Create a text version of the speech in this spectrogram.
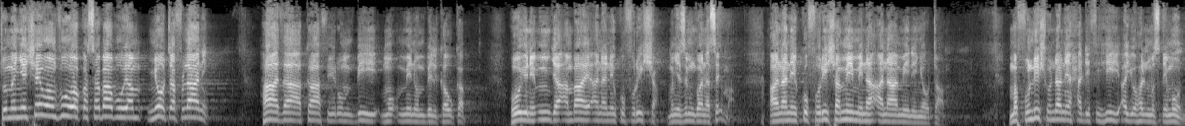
tumenyeshewa mvua kwa sababu ya nyota fulani. Hadha kafirun bi mu'minun bil kawkab. Huyu ni mja ambaye ananikufurisha Mwenyezi Mungu anasema ananikufurisha mimi na anaamini nyota. Mafundisho ndani ya hadithi hii ayuha almuslimun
